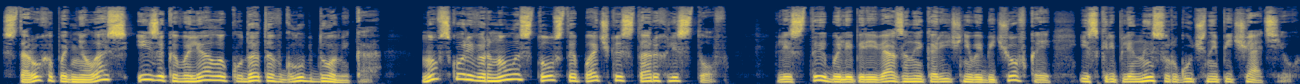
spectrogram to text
Старуха поднялась и заковыляла куда-то вглубь домика, но вскоре вернулась толстой пачкой старых листов. Листы были перевязаны коричневой бечевкой и скреплены сургучной печатью.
